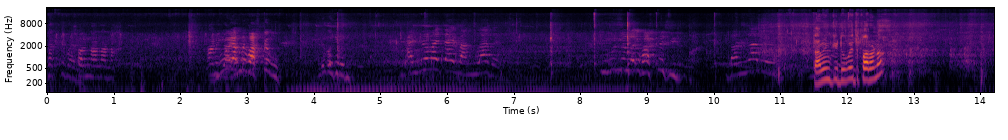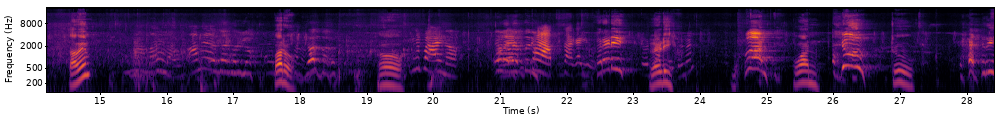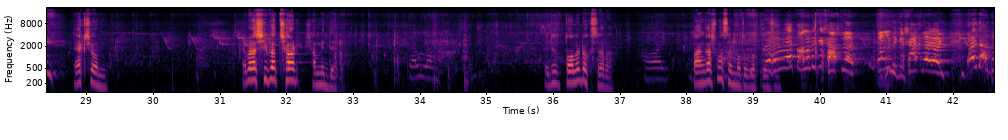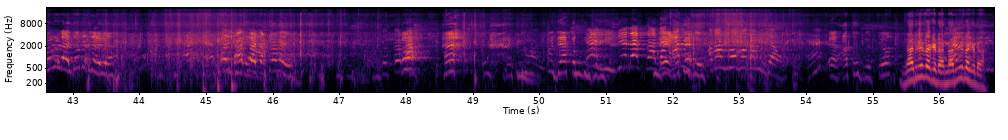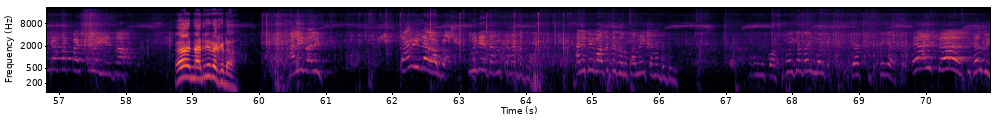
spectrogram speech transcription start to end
থাকতে পারি না না না আমি মুই বাঁচতে মু দেখো তাই বাংলাদেশ জীবনের লাগে বাঁচতেছি বাংলাদেশ তামিম কি ডুবাইতে পারো না? তামিম? পারো? ও। Ready one one two two three action এবার শিবাত ছড় সামনের দিয়ে এটা তো তলে ঢুকছে হয়। পাঙ্গাস মাছের মতো করতে হ্যাঁ নারিয়ে রাখেটা নারিয়ে রাখেটা তিন নম্বর পাইতে লইয়ে যা। এ নারিয়ে রাখেটা দে আমি কানাডা ধর আমি কানাডা ধরি কষ্ট হয়ে গেছে মোর পেট ঠিক গেছে। এ আইস তুই খেলবি?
